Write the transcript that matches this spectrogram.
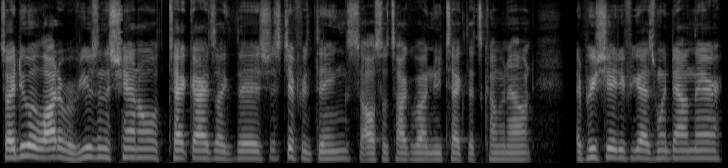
so I do a lot of reviews on this channel, tech guides like this, just different things. I also talk about new tech that's coming out. I'd appreciate if you guys went down there,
